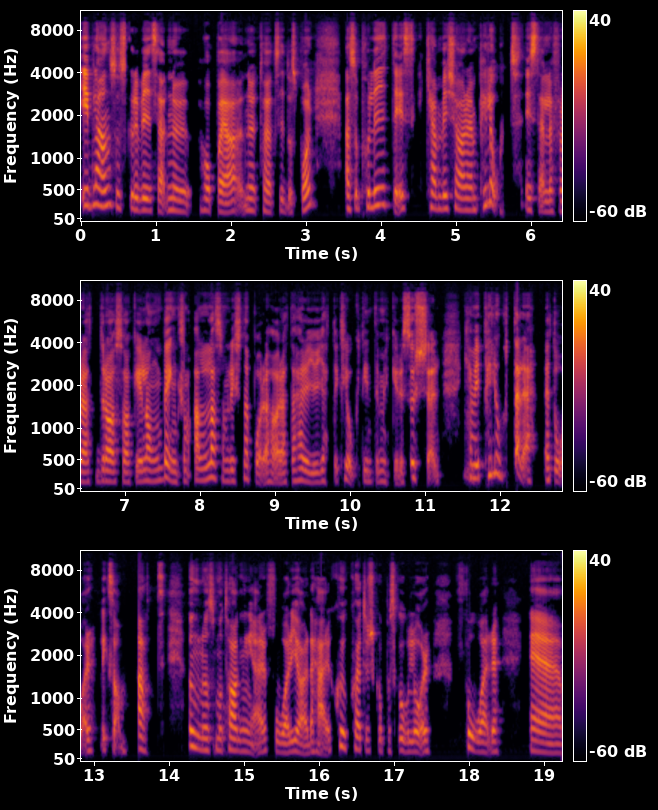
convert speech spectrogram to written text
ibland så skulle vi säga, nu hoppar jag, nu tar jag ett sidospår. Alltså politiskt kan vi köra en pilot istället för att dra saker i långbänk som alla som lyssnar på det hör att det här är ju jätteklokt, inte mycket resurser. Kan vi pilota det ett år, liksom? Att ungdomsmottagningar får göra det här, sjuksköterskor på skolor får eh,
